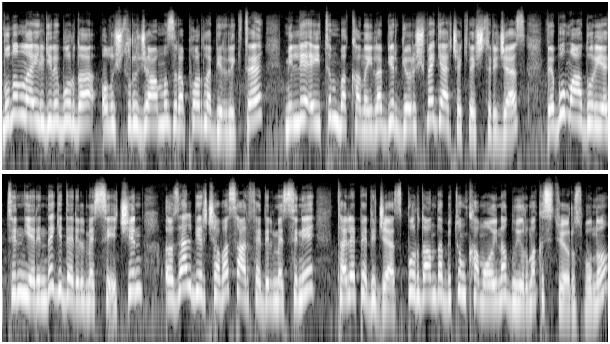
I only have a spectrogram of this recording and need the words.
Bununla ilgili burada oluşturacağımız raporla birlikte Milli Eğitim Bakanı'yla bir görüşme gerçekleştireceğiz ve bu mağduriyetin yerinde giderilmesi için özel bir çaba sarf edilmesini talep edeceğiz. Buradan da bütün kamuoyuna duyurmak istiyoruz bunu.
